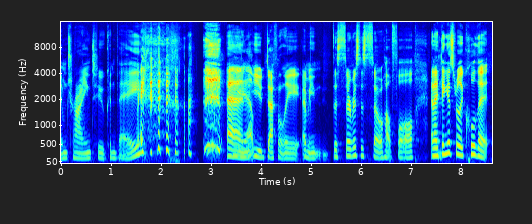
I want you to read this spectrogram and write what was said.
am trying to convey. and Yep. you definitely i mean the service is so helpful and i think it's really cool that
